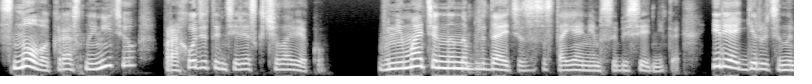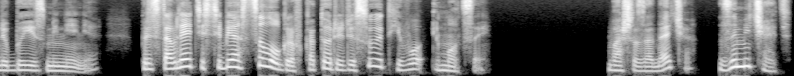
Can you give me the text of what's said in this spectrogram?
снова красной нитью проходит интерес к человеку. Внимательно наблюдайте за состоянием собеседника и реагируйте на любые изменения. Представляйте себе осциллограф, который рисует его эмоции. Ваша задача — замечать,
